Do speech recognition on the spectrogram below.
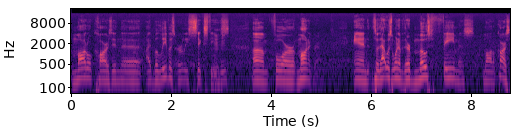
model cars in the I believe it was early '60s um, for monogram. And so that was one of their most famous model cars.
